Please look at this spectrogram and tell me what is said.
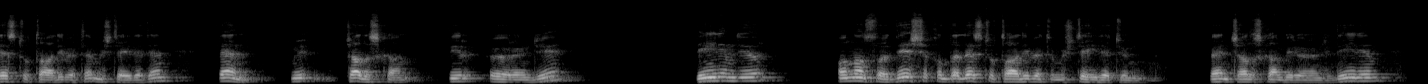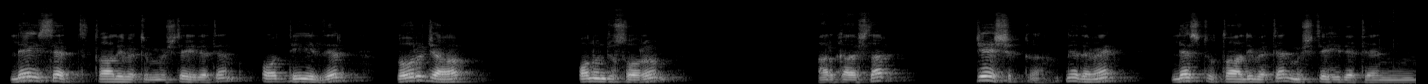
lestu talibete müştehideten ben çalışkan bir öğrenci Değilim diyor. Ondan sonra D şıkkında lestu talibetü müştehidetün. Ben çalışkan bir öğrenci değilim. Leyset talibetü müştehideten. O değildir. Doğru cevap 10. soru. Arkadaşlar C şıkkı. Ne demek? Lestu talibeten müştehideten.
